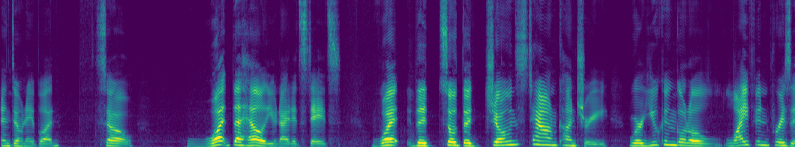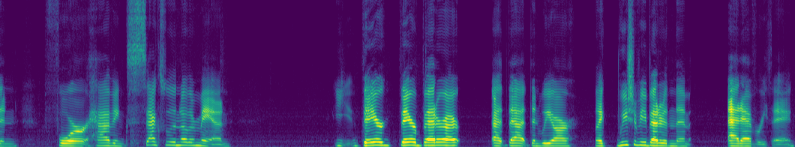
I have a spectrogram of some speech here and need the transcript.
and donate blood. So, what the hell, United States? What the so the Jonestown country where you can go to life in prison for having sex with another man. They're they're better at, at that than we are. Like we should be better than them at everything,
